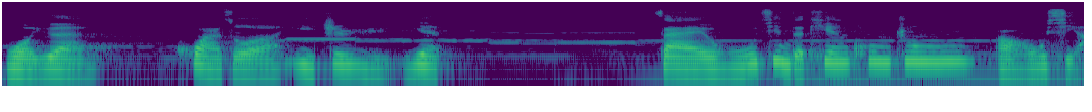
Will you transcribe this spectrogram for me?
我愿化作一只雨燕。在无尽的天空中翱翔，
